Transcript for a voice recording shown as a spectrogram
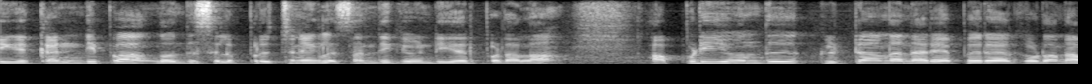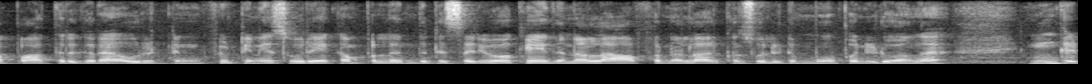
நீங்கள் கண்டிப்பாக அங்கே வந்து சில பிரச்சனைகளை சந்திக்க வேண்டி ஏற்படலாம். அப்படி வந்து கிட்டான நிறைய பேரை கூட நான் பார்த்துருக்குறேன். ஒரு டென் ஃபிஃப்டின் இயர்ஸ் ஒரே கம்பெனியில் இருந்துட்டு சரி ஓகே இது நல்லா ஆஃபர் நல்லா இருக்குன்னு சொல்லிட்டு மூவ் பண்ணிவிடுவாங்க இங்கே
